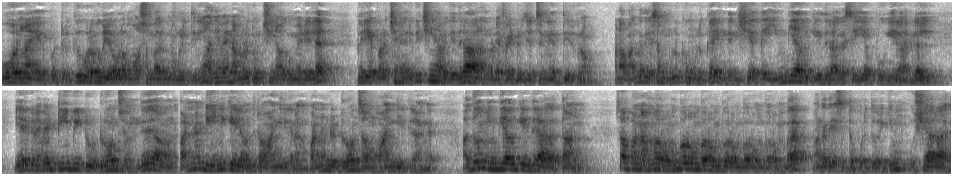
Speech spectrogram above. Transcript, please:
போர்லாம் ஏற்பட்டிருக்கு. உறவுகள் எவ்வளோ மோசமாக இருக்குன்னு உங்களுக்கு தெரியும். அதே மாதிரி நம்மளுக்கும் சீனாவுக்கும் இடையில் பெரிய பிரச்சனை இருக்குது சீனாவுக்கு எதிராக நம்மளுடைய ஃபைட்டர் ஜெட்ஸை நிறுத்தியிருக்கிறோம் ஆனால் வங்கதேசம் முழுக்க முழுக்க இந்த விஷயத்தை இந்தியாவுக்கு எதிராக செய்ய போகிறார்கள். ஏற்கனவே டிபி டூ ட்ரோன்ஸ் வந்து அவங்க பன்னெண்டு எண்ணிக்கையில் வந்துட்டு வாங்கியிருக்கிறாங்க. பன்னெண்டு ட்ரோன்ஸ் அவங்க வாங்கியிருக்கிறாங்க. அதுவும் இந்தியாவுக்கு எதிராகத்தான். ஸோ அப்போ நம்ம ரொம்ப ரொம்ப ரொம்ப ரொம்ப ரொம்ப ரொம்ப வங்கதேசத்தை பொறுத்த வரைக்கும் உஷாராக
